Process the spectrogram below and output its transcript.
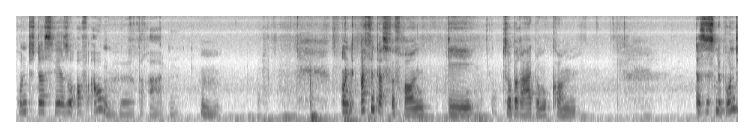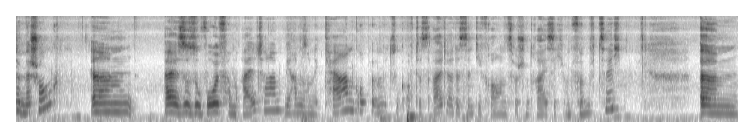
und dass wir so auf Augenhöhe beraten. Mhm. Und was sind das für Frauen, die zur Beratung kommen? Das ist eine bunte Mischung. Ähm, also sowohl vom Alter, wir haben so eine Kerngruppe in Bezug auf das Alter, das sind die Frauen zwischen 30 und 50. Ähm,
